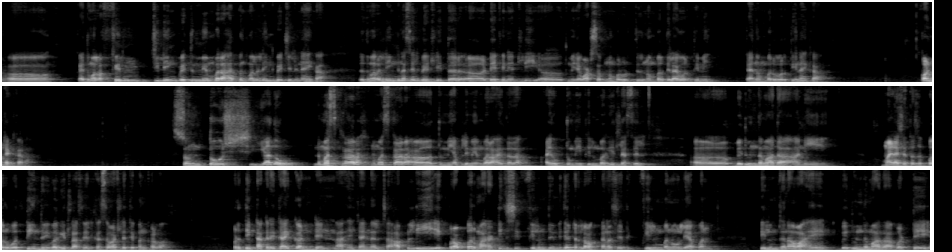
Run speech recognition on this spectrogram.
काय तुम्हाला फिल्मची लिंक भेट तुम्ही मेंबर आहात पण तुम्हाला लिंक भेटलेली नाही का? जर तुम्हाला लिंक नसेल भेटली तर डेफिनेटली तुम्ही त्या व्हॉट्सअप नंबरवरती जो नंबर दिल्यावरती मी त्या नंबरवरती नाही का? कॉन्टॅक्ट करा. संतोष यादव. नमस्कार नमस्कार. तुम्ही आपले मेंबर आहेत दादा. आय होप तुम्ही फिल्म बघितली असेल. बेदुंद बेधुंद मादा आणि माळ्या शेताचं पर्वत तीन तुम्ही बघितलं असेल. कसं वाटलं ते पण कळवा. प्रतीक ठाकरे काय कंटेंट आहे चॅनलचा आपली एक प्रॉपर मराठी जशी फिल्म तुम्ही थिएटरला बघता नसे असे फिल्म बनवली आपण. फिल्मचं नाव आहे बेधुंद मादा बट ते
